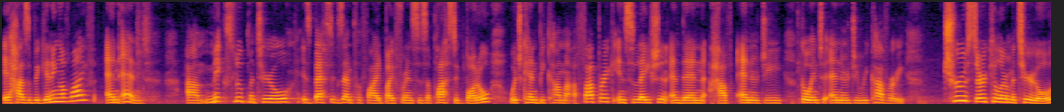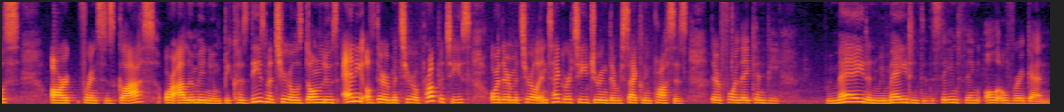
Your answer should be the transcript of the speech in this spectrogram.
it has a beginning of life and end. Um, mixed loop material is best exemplified by, for instance, a plastic bottle, which can become a fabric insulation and then have energy, go into energy recovery. True circular materials are, for instance, glass or aluminium, because these materials don't lose any of their material properties or their material integrity during the recycling process. Therefore, they can be remade and remade into the same thing all over again.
